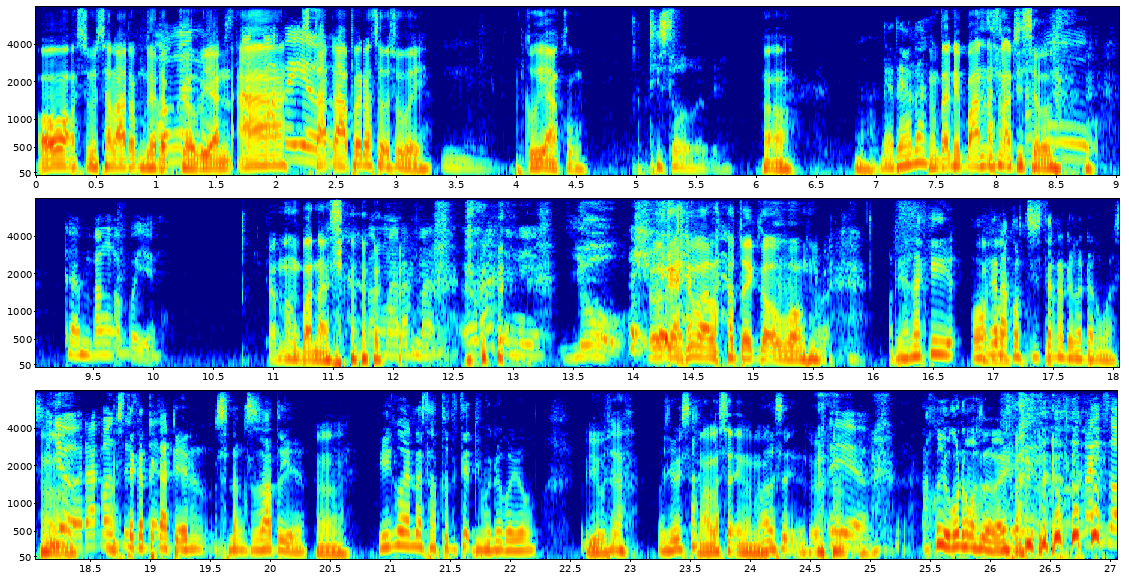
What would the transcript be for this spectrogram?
oh semisal arep garap Oh, gawean A, startup rada suwe. Hmm. Kuwi aku. Diesel berarti. Heeh. Nek Riana? Ngenteni panas lah diesel. Aku gampang apa ya? Gampang panas. Gampang marah-marah. Ora ya. Yo. Oke malah teko wong. Riana ki orangnya ra konsisten kadang-kadang mas. Iya, ora Mesti konsisten. ketika dia senang sesuatu ya. Heeh. Iki kok enak satu titik di mana koyo. Ya wis ah, Mas wis ah. males sih ngono. Males sih. Iya. Aku yo ngono masalahnya. Ora iso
